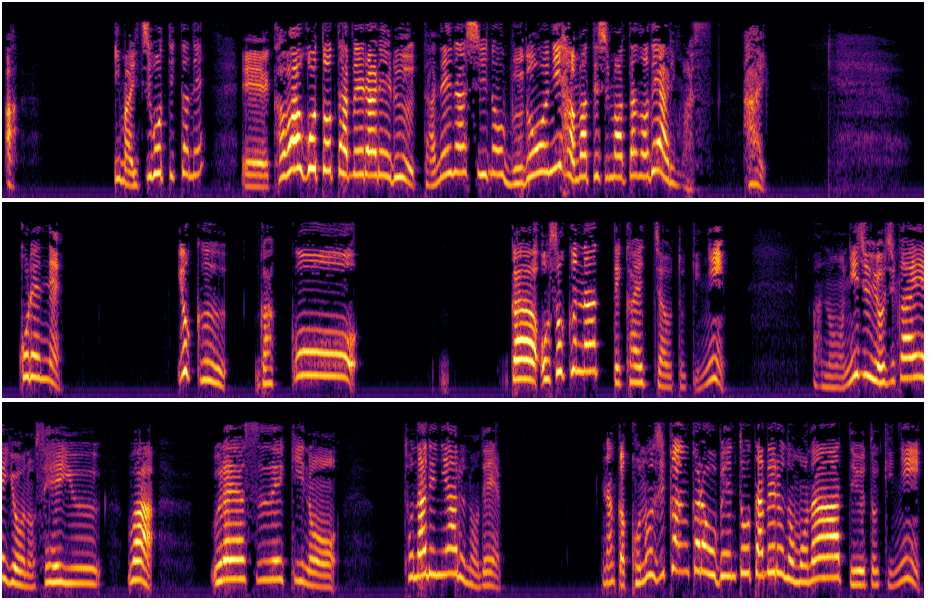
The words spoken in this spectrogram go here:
あ、今いちごって言ったね。えー、皮ごと食べられる種なしのぶどうにハマってしまったのであります。はい。これね、よく学校が遅くなって帰っちゃうときに、あの、24時間営業の声優は、浦安駅の隣にあるので、なんかこの時間からお弁当食べるのもなーっていう時に、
